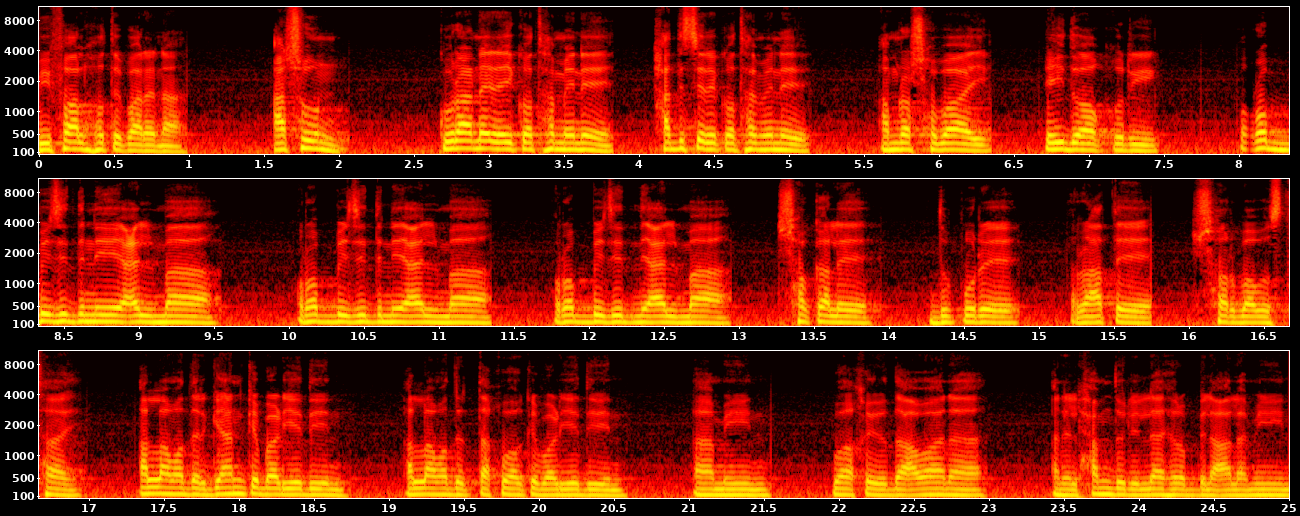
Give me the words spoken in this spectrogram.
বিফল হতে পারে না। আসুন কোরআনের এই কথা মেনে, হাদিসের এই কথা মেনে আমরা সবাই এই দোয়া করি। রব্বি জিদনি আলমা রব্বি জিদনি আলমা রব্বি জিদনি আলমা সকালে, দুপুরে, রাতে সর্বাবস্থায় আল্লাহ আমাদের জ্ঞানকে বাড়িয়ে দিন, আল্লাহ আমাদের তাকুয়াকে বাড়িয়ে দিন। আমিন। ওয়াখির দাওয়ানা আলহামদুলিল্লাহ রবিল আলমিন।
